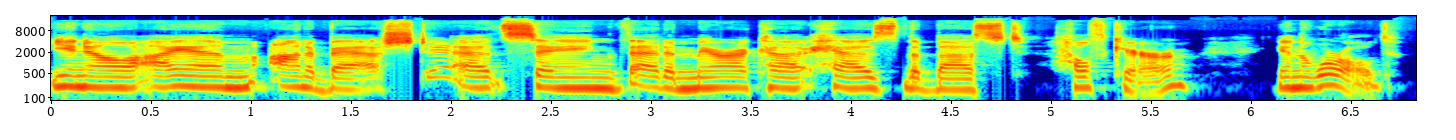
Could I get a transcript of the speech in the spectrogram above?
You know, I am unabashed at saying that America has the best healthcare in the world.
